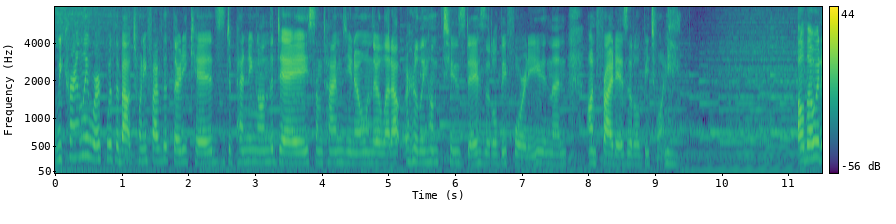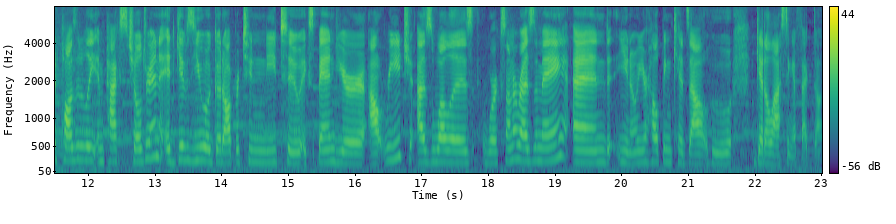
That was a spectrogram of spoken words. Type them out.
We currently work with about 25 to 30 kids, depending on the day. Sometimes, you know, when they're let out early on Tuesdays, it'll be 40, and then on Fridays, it'll be 20. Although it positively impacts children, it gives you a good opportunity to expand your outreach as well as works on a resume and you know, you're helping kids out who get a lasting effect on.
